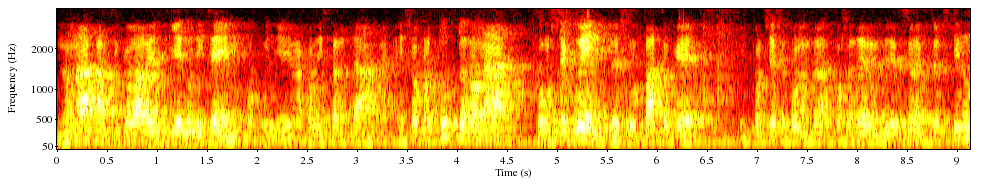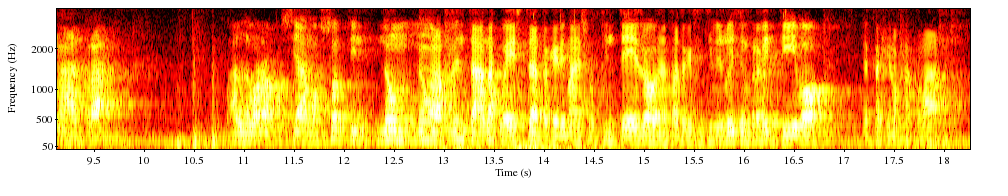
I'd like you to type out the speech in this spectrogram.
non ha particolare impiego di tempo, quindi è una cosa istantanea, e soprattutto non ha conseguenze sul fatto che il processo possa andare in una direzione piuttosto che in un'altra, allora possiamo non, non, rappresentarla questa perché rimane sottinteso nel fatto che se ti visualizzi un preventivo è perché l'ho calcolato.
